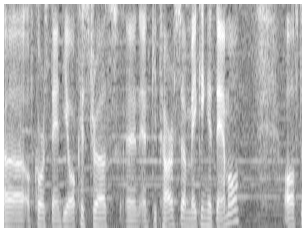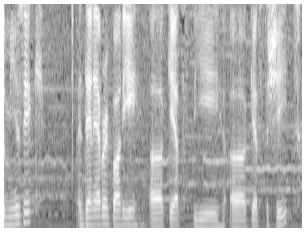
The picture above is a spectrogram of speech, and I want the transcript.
uh, of course, then the orchestras and, and guitars are making a demo of the music, and then everybody uh, gets the uh, gets the sheet.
